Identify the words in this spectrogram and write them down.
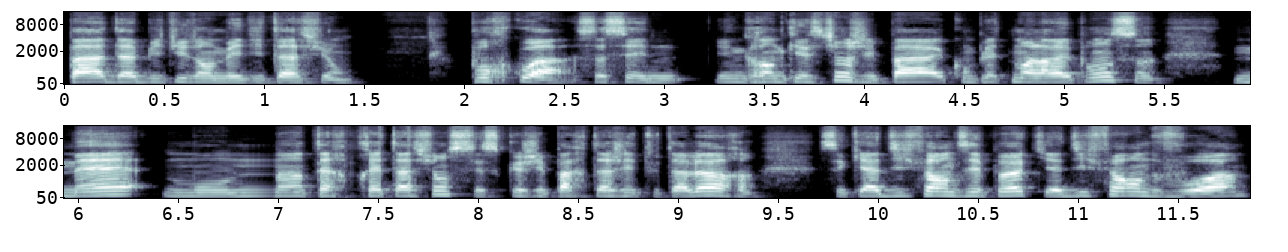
pas d'habitude en méditation. Pourquoi? Ça, c'est une, une, grande question. Je n'ai pas complètement la réponse, mais mon interprétation, c'est ce que j'ai partagé tout à l'heure, c'est qu'à différentes époques, il y a différentes voies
